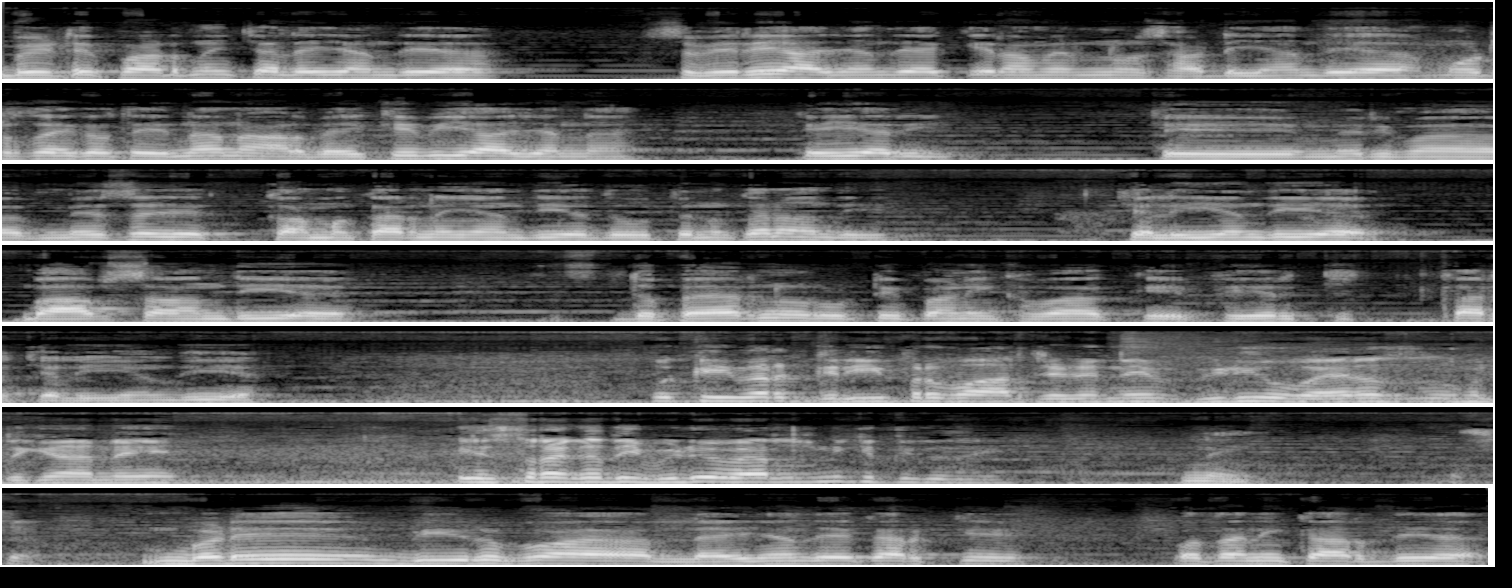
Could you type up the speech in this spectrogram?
ਬੇਟੇ ਪੜ੍ਹਨੇ ਚਲੇ ਜਾਂਦੇ ਆ। ਸਵੇਰੇ ਆ ਜਾਂਦੇ ਆ ਕਿਰਾਂ ਮੇਰੇ ਨੂੰ ਛੱਡ ਜਾਂਦੇ ਆ। ਮੋਟਰਸਾਈਕਲ ਤੇ ਇਹਨਾਂ ਨਾਲ ਬਹਿ ਕੇ ਵੀ ਆ ਜਾਂਦਾ। ਕਈ ਵਾਰੀ ਤੇ ਮੇਰੀ ਮੈਸੇਜ ਕੰਮ ਕਰਨ ਜਾਂਦੀ ਆ ਦੋ ਤਿੰਨ ਘਰਾਂ ਦੀ। ਚਲੀ ਜਾਂਦੀ ਆ ਵਾਪਸ ਆਉਂਦੀ ਆ ਦੁਪਹਿਰ ਨੂੰ ਰੋਟੀ ਪਾਣੀ ਖਵਾ ਕੇ ਫੇਰ ਘਰ ਚਲੀ ਜਾਂਦੀ ਆ ਉਹ ਕਈ ਵਾਰ ਗਰੀਬ ਪਰਿਵਾਰ ਜਿਹੜੇ ਨੇ ਵੀਡੀਓ ਵਾਇਰਲ ਹੁੰਦੀਆਂ ਨੇ ਇਸ ਤਰ੍ਹਾਂ ਕਦੀ ਵੀਡੀਓ ਵਾਇਰਲ ਨਹੀਂ ਕੀਤੀ ਤੁਸੀਂ? ਨਹੀਂ। ਅੱਛਾ। ਬੜੇ ਵੀਰ ਲੈ ਜਾਂਦੇ ਕਰਕੇ ਪਤਾ ਨਹੀਂ ਕਰਦੇ ਆ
